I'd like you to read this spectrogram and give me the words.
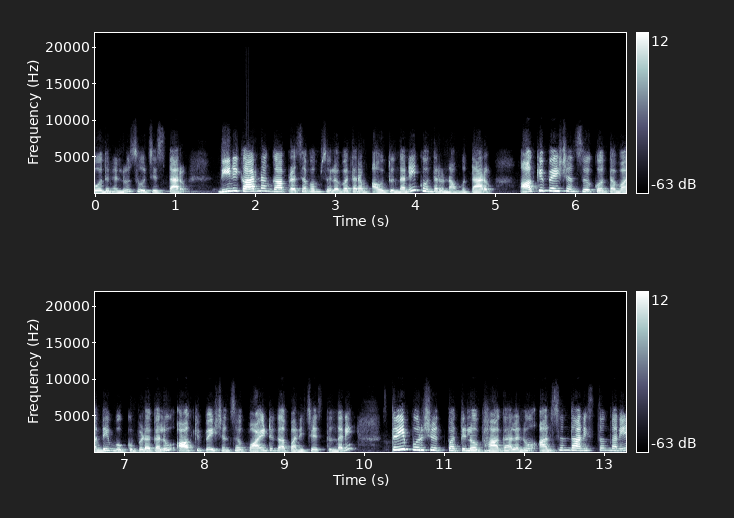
బోధనలను సూచిస్తారు. దీని కారణంగా ప్రసవం సులభతరం అవుతుందని కొందరు నమ్ముతారు. ఆక్యుపేషన్స్ కొంతమంది ముక్కు పుడకలు ఆక్యుపేషన్స్ పాయింట్గా పనిచేస్తుందని స్త్రీ పురుషోత్పత్తిలో భాగాలను అనుసంధానిస్తుందని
